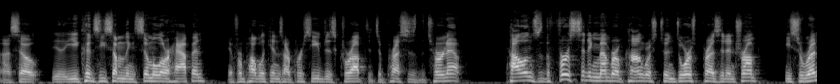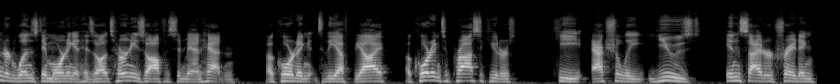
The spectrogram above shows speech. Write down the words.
Uh, so you could see something similar happen if Republicans are perceived as corrupt. It depresses the turnout. Collins was the first sitting member of Congress to endorse President Trump. He surrendered Wednesday morning at his attorney's office in Manhattan, according to the FBI. According to prosecutors, he actually used insider trading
